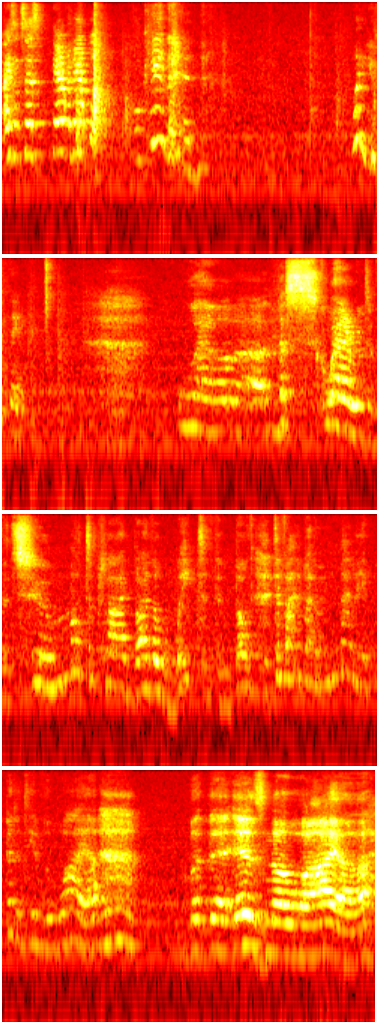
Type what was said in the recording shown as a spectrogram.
Isaac says, have an apple. Okay then. What do you think? Well, uh, the square root of the two multiplied by the weight of them both divided by the malleability of the wire. But there is no wire.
